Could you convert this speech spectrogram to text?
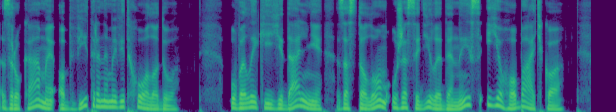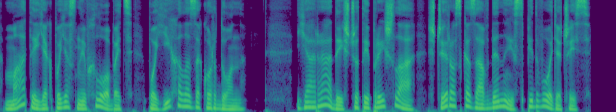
з руками обвітреними від холоду. У великій їдальні за столом уже сиділи Денис і його батько. Мати, як пояснив хлопець, поїхала за кордон. Я радий, що ти прийшла, щиро сказав Денис, підводячись.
